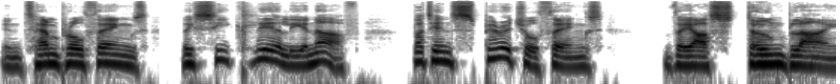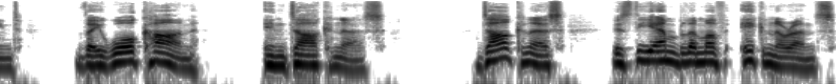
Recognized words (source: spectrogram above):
In temporal things they see clearly enough, but in spiritual things they are stone blind. They walk on in darkness. Darkness is the emblem of ignorance.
